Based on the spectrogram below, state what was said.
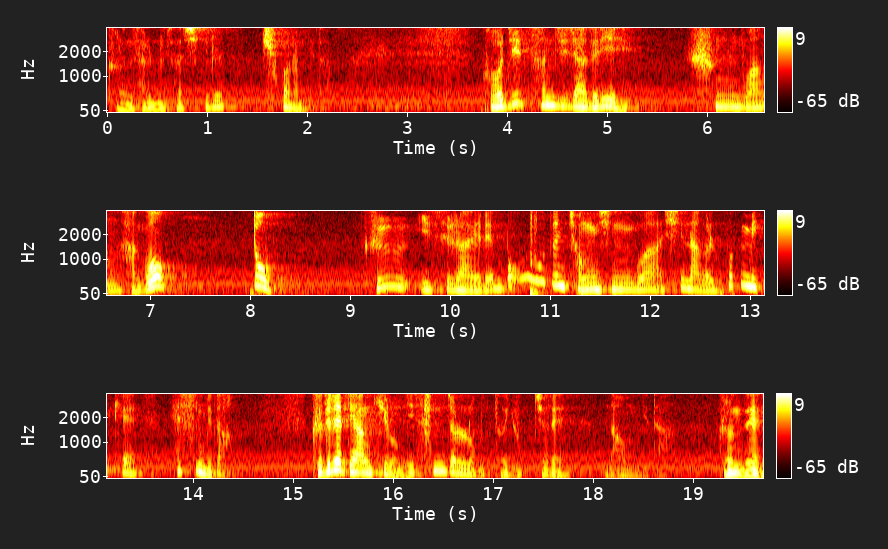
그런 삶을 사시기를 축원합니다. 거짓 선지자들이 흥왕하고 또 그 이스라엘의 모든 정신과 신앙을 혼미케 했습니다. 그들에 대한 기록이 3절로부터 6절에 나옵니다. 그런데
